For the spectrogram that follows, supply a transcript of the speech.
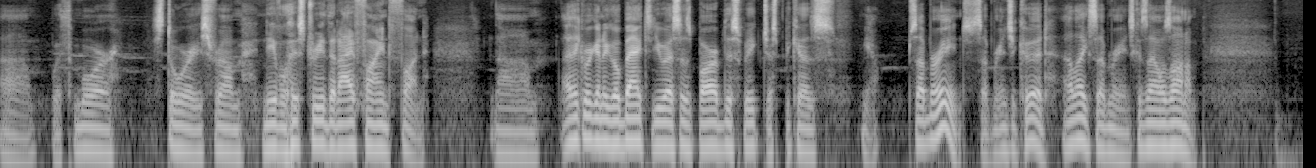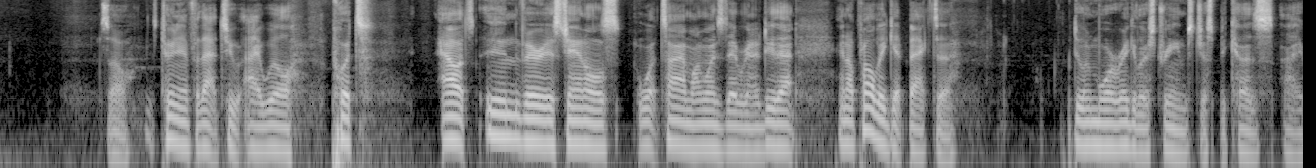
um, with more stories from naval history that I find fun. Um, I think we're going to go back to USS Barb this week just because, you know, submarines. Submarines are good. I like submarines because I was on them. So tune in for that too. I will put out in various channels what time on Wednesday we're going to do that. And I'll probably get back to doing more regular streams just because I,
